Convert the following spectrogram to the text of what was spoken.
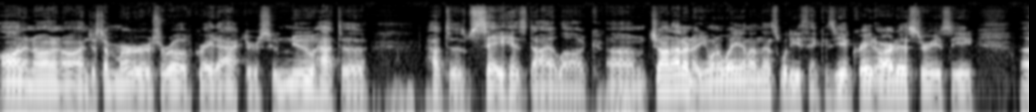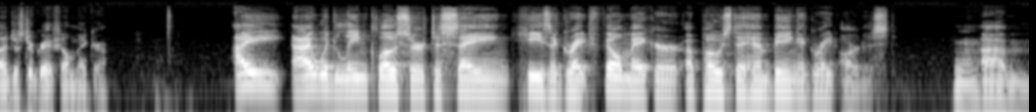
on and on and on. Just a murderer's row of great actors who knew how to how to say his dialogue. Um, John, I don't know. You want to weigh in on this? What do you think? Is he a great artist or is he uh, just a great filmmaker? I I would lean closer to saying he's a great filmmaker opposed to him being a great artist. Hmm. Um,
